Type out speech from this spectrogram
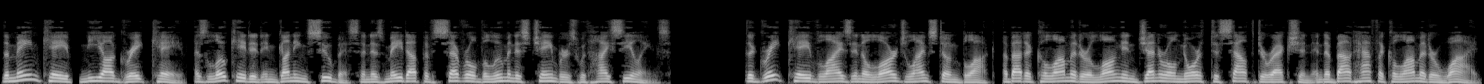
The main cave, Niah Great Cave, is located in Gunung Subis and is made up of several voluminous chambers with high ceilings. The Great Cave lies in a large limestone block, about a kilometre long in general north to south direction and about half a kilometre wide,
